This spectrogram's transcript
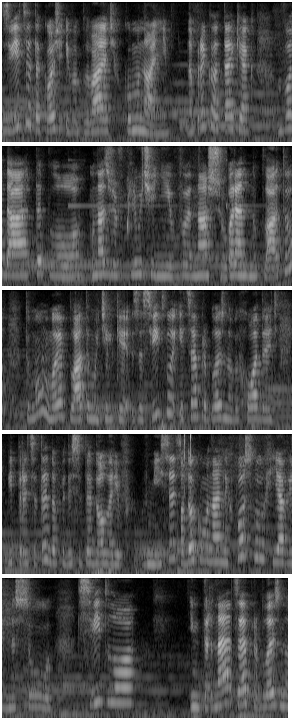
Звідси також і випливають комунальні. Наприклад, так як вода, тепло у нас вже включені в нашу орендну плату, тому ми платимо тільки за світло, і це приблизно виходить від 30 до 50 доларів в місяць. До комунальних послуг я віднесу світло. Інтернет це приблизно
